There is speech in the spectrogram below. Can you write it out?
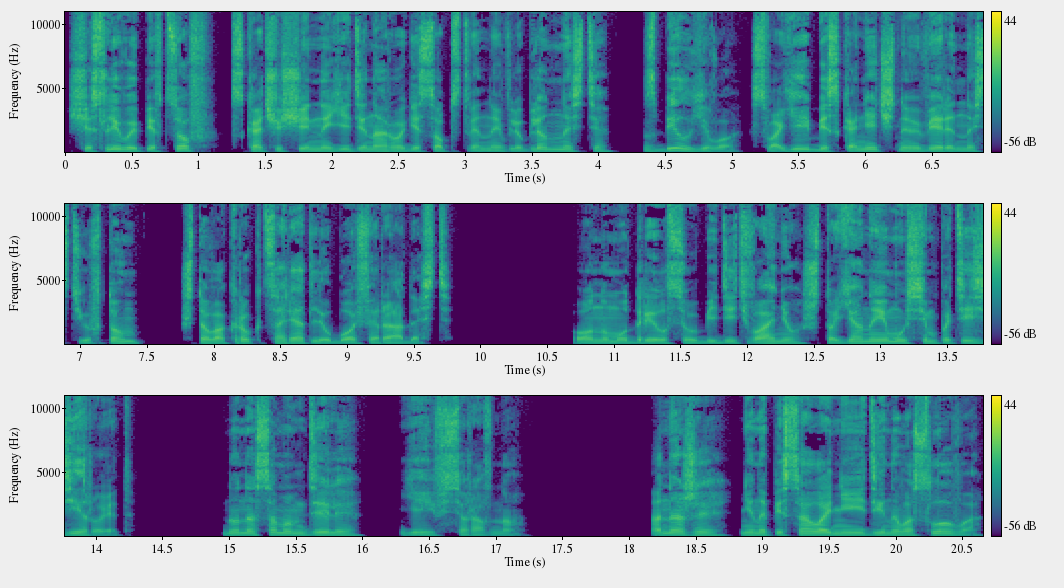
Счастливый Певцов, скачущий на единороге собственной влюбленности, сбил его своей бесконечной уверенностью в том, что вокруг царят любовь и радость. Он умудрился убедить Ваню, что Яна ему симпатизирует. Но на самом деле ей все равно. Она же не написала ни единого слова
